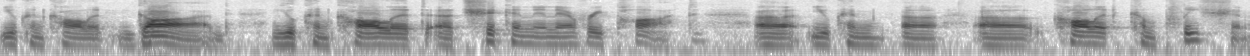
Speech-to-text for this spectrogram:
you can call it God, you can call it a chicken in every pot, uh, you can uh, uh, call it completion.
